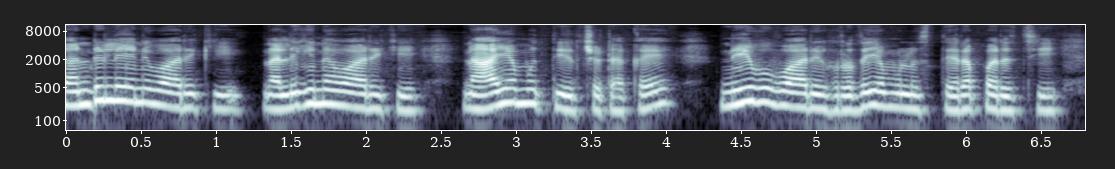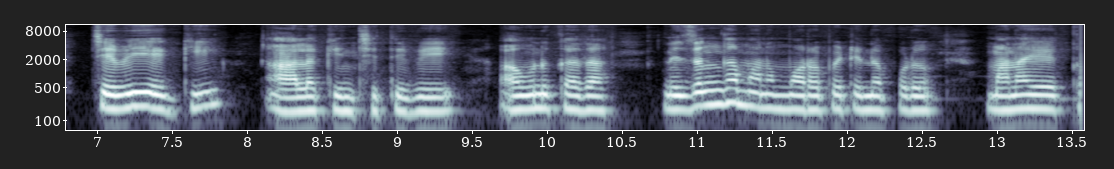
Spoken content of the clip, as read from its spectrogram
తండ్రి లేని వారికి నలిగిన వారికి న్యాయము తీర్చుటకై నీవు వారి హృదయములు స్థిరపరిచి చెవి ఎగ్గి ఆలకించితివి. అవును కదా నిజంగా మనం మొరపెట్టినప్పుడు మన యొక్క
